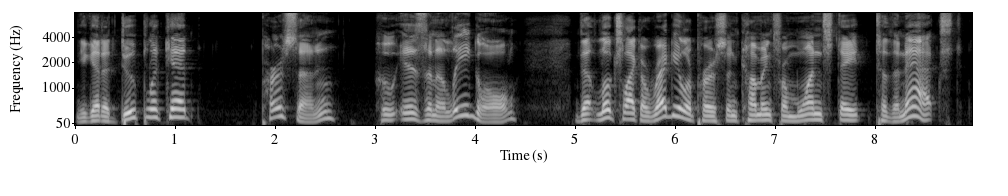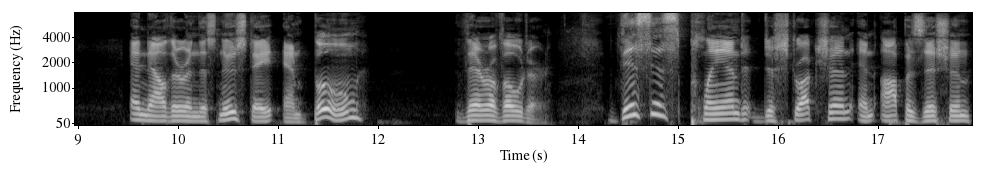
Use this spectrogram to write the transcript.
You get a duplicate person who is an illegal that looks like a regular person coming from one state to the next. And now they're in this new state, and boom, they're a voter. This is planned destruction and opposition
